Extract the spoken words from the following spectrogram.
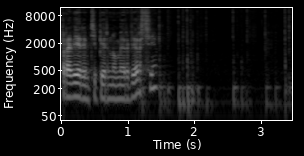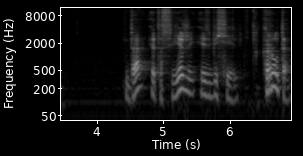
Проверим теперь номер версии. Да, это свежий SBCL. Круто!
